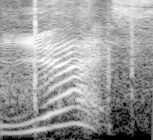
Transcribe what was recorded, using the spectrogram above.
Yes!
